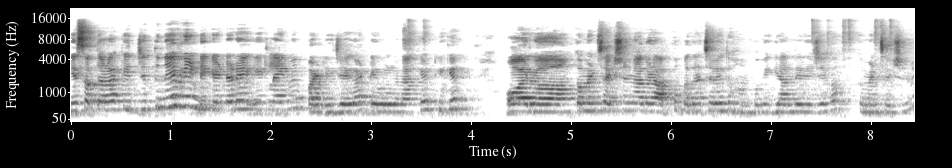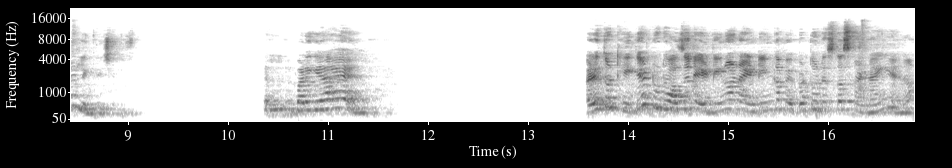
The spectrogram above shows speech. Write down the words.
ये सब तरह के जितने भी इंडिकेटर है, एक लाइन में पढ़ लीजिएगा टेबल बना के, ठीक है? और कमेंट सेक्शन में अगर आपको पता चले तो हमको भी ज्ञान दे दीजिएगा कमेंट सेक्शन में लिख दीजिएगा। बढ़ गया है। अरे तो ठीक है 2018 और 19 का पेपर तो डिस्कस करना ही है ना।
